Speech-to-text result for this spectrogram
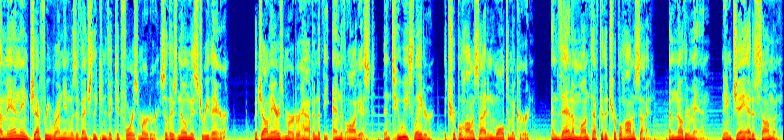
A man named Jeffrey Runyon was eventually convicted for his murder, so there's no mystery there. But Jamer's murder happened at the end of August. Then, two weeks later, the triple homicide in Waltham occurred. And then, a month after the triple homicide, another man named Jay Edesamwin,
